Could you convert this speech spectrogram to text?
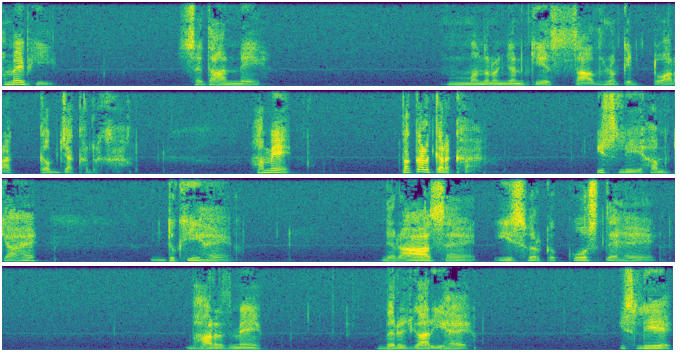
हमें भी शैतान ने मनोरंजन के साधनों के द्वारा कब्जा कर रखा हमें पकड़ कर रखा है। इसलिए हम क्या है? दुखी हैं, निराश हैं, ईश्वर को कोसते हैं। भारत में बेरोजगारी है। इसलिए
